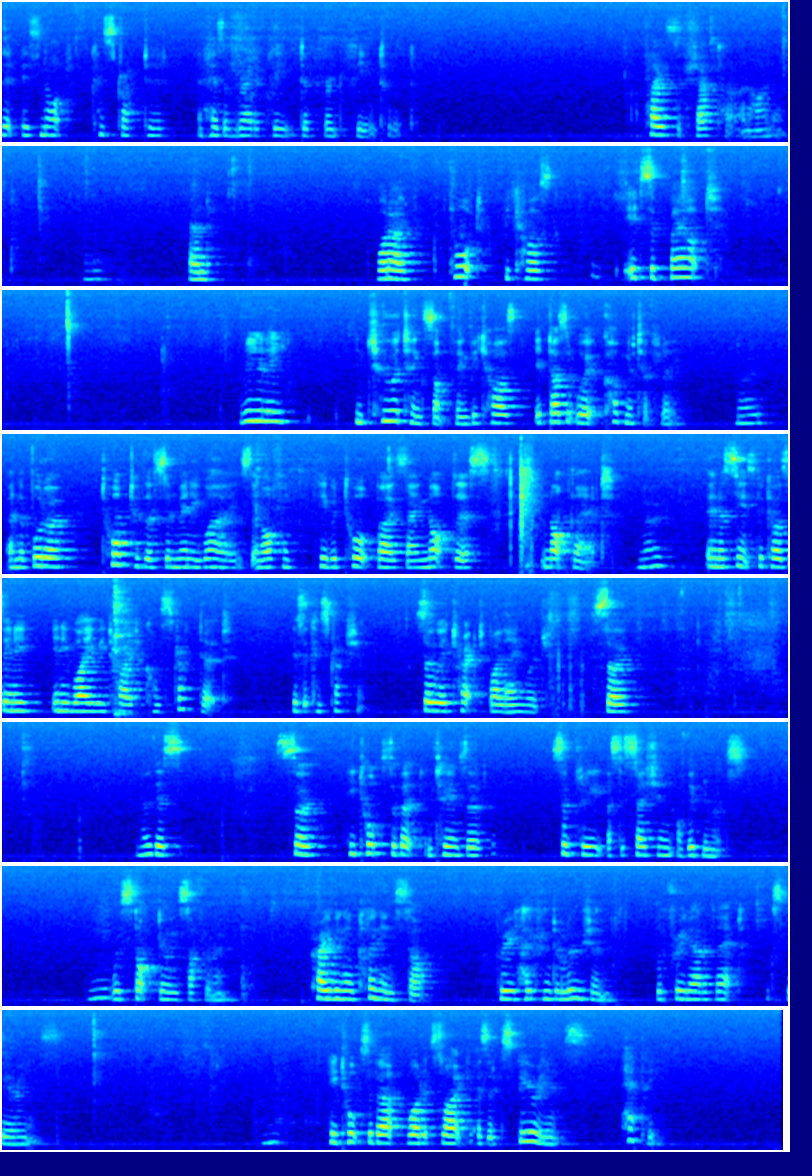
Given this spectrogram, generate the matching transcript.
that is not constructed and has a radically different feel to it. A place of shelter, an island. And what I thought, because it's about really intuiting something because it doesn't work cognitively. No? And the Buddha talked of this in many ways, and often he would talk by saying, not this, not that. No? In a sense, because any, any way we try to construct it is a construction. So we're trapped by language. So, you know, so he talks of it in terms of simply a cessation of ignorance. We stop doing suffering. Craving and clinging stop. Greed, hatred, and delusion, we're freed out of that experience. He talks about what it's like as an experience, happy.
